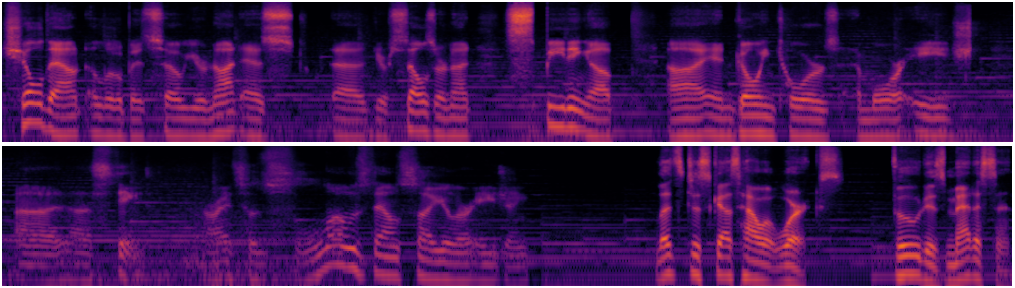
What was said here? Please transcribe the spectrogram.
chilled out a little bit so you're not as, uh, your cells are not speeding up uh, and going towards a more aged uh, uh state. All right, so it slows down cellular aging. Let's discuss how it works. Food is medicine,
